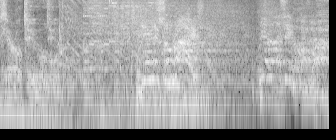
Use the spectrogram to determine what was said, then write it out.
002. Units arise! Realizing!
